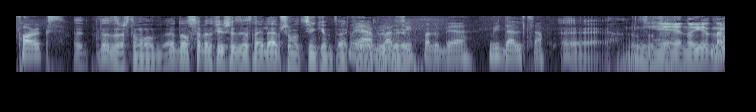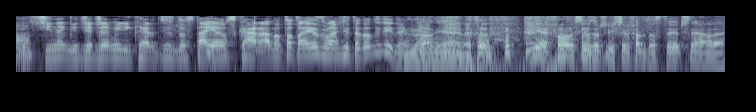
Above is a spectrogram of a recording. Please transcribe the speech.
Forks. No zresztą, no Seven Fishes jest najlepszym odcinkiem, tak? Ja jakby- bardziej chyba lubię Widelca. E, no ty. Nie, no jednak No. odcinek, gdzie Jamie Lee Curtis dostaje Oscara, no to to jest właśnie ten odcinek, No nie? nie, no to. Nie, Forks jest oczywiście fantastyczny, ale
